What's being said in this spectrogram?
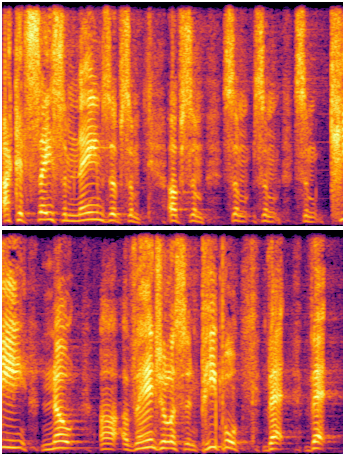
I could say some names of some of some some some some key note uh, evangelists and people that that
